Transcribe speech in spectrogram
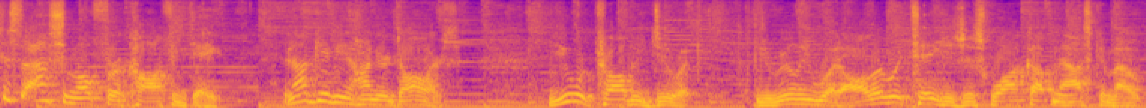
Just ask them out for a coffee date and I'll give you $100. You would probably do it. You really would. All it would take is just walk up and ask them out.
